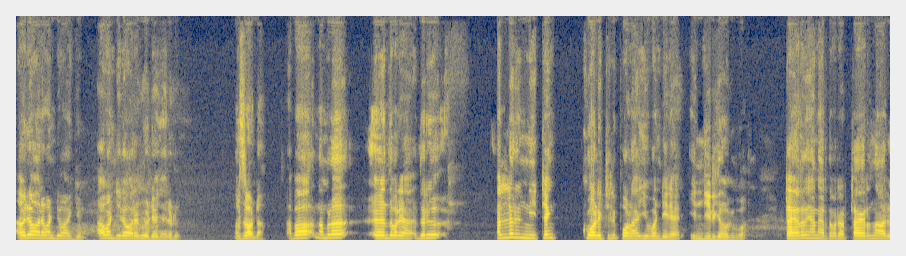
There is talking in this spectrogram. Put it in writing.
അവർ ഓരോ വണ്ടി വാങ്ങിക്കും. ആ വണ്ടിയിൽ ഓരോ വീഡിയോ ഞാൻ ഇടും. മനസ്സിലാവണ്ട അപ്പോൾ നമ്മൾ എന്താ പറയുക ഇതൊരു നല്ലൊരു നീറ്റ് ആൻഡ് ക്വാളിറ്റിയിൽ പോണ ഈ വണ്ടിയുടെ ഇന്ത്യയിലേക്ക് നമുക്ക് പോവാം. ടയർ ഞാൻ നേരത്തെ പറയാം ടയർ നാല്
